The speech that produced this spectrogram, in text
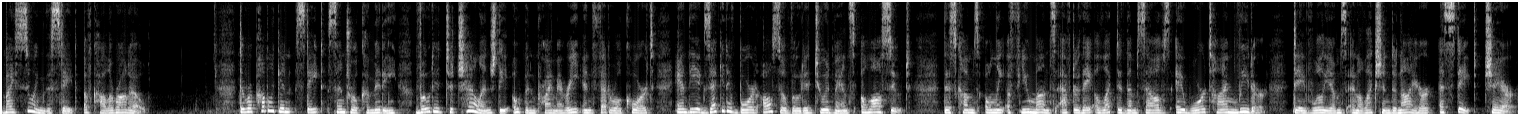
by suing the state of Colorado. The Republican State Central Committee voted to challenge the open primary in federal court, and the executive board also voted to advance a lawsuit. This comes only a few months after they elected themselves a wartime leader, Dave Williams, an election denier, as state chair.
